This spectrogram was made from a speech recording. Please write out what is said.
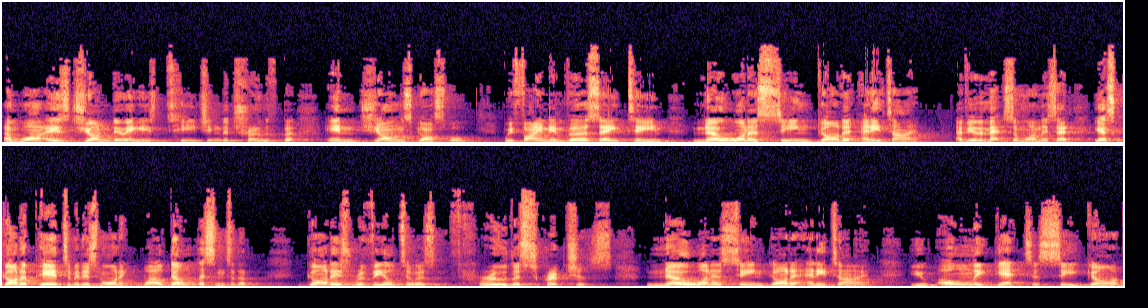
And what is John doing? He's teaching the truth. But in John's gospel, we find in verse 18, no one has seen God at any time. Have you ever met someone? They said, Yes, God appeared to me this morning. Well, don't listen to them. God is revealed to us through the scriptures. No one has seen God at any time. You only get to see God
